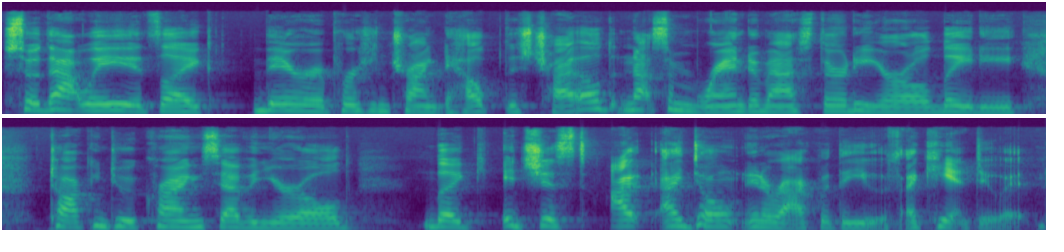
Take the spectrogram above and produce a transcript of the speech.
So that way it's like they're a person trying to help this child, not some random ass 30 year old lady talking to a crying seven year old. Like, it's just, I, I don't interact with the youth. I can't do it.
